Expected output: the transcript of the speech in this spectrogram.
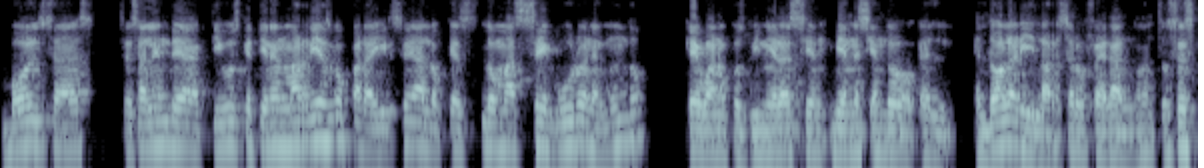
bolsas, se salen de activos que tienen más riesgo para irse a lo que es lo más seguro en el mundo, que bueno, pues viniera, viene siendo el, el dólar y la Reserva Federal, ¿no? Entonces,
